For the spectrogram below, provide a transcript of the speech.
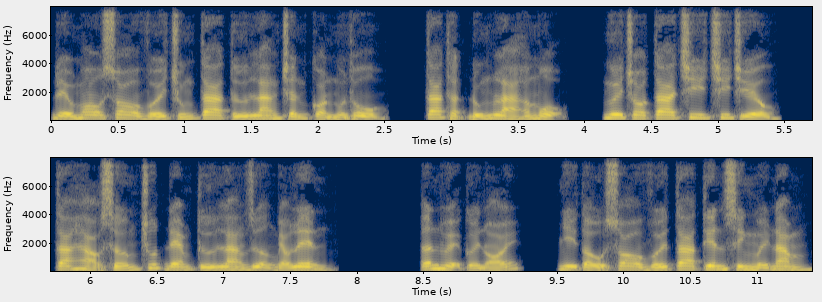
đều mau so với chúng ta tứ lang chân còn muốn thô, ta thật đúng là hâm mộ, ngươi cho ta chi chi chiều, ta hảo sớm chút đem tứ lang dưỡng béo lên. Ân Huệ cười nói, nhị tẩu so với ta tiên sinh mấy năm,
